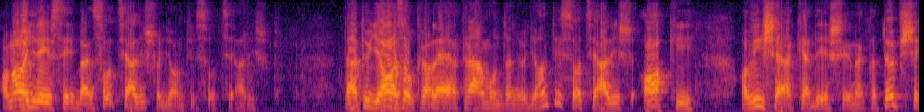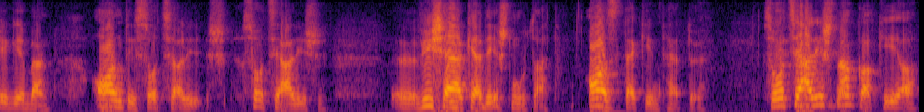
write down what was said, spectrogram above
a nagy részében szociális vagy antiszociális? Tehát ugye azokra lehet rámondani hogy antiszociális aki a viselkedésének a többségében antiszociális szociális viselkedést mutat. Az tekinthető. Szociálisnak aki a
